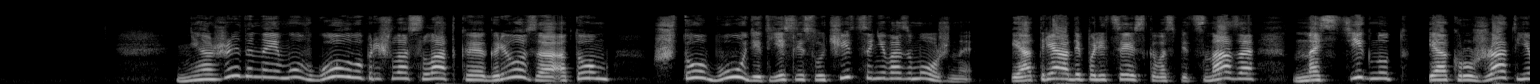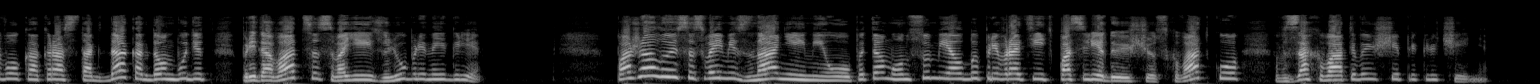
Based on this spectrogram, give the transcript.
Неожиданно ему в голову пришла сладкая греза о том, что будет, если случится невозможное и отряды полицейского спецназа настигнут и окружат его как раз тогда, когда он будет предаваться своей излюбленной игре. Пожалуй, со своими знаниями и опытом он сумел бы превратить последующую схватку в захватывающее приключение.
